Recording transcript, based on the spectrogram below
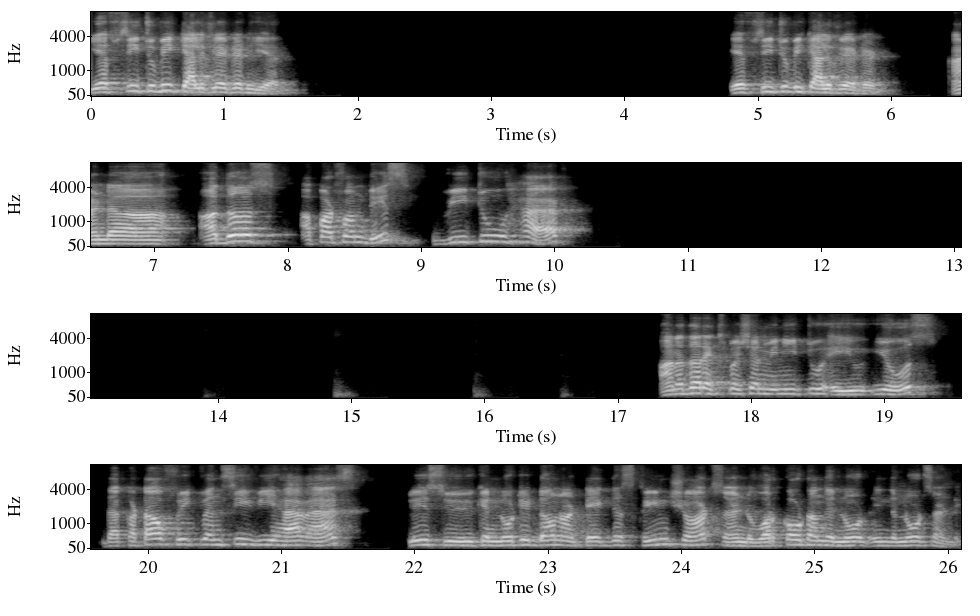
FC to be calculated here. FC to be calculated. And uh, others, apart from this, we too have another expression we need to use. The cutoff frequency we have as please you can note it down or take the screenshots and work out on the note in the notes and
